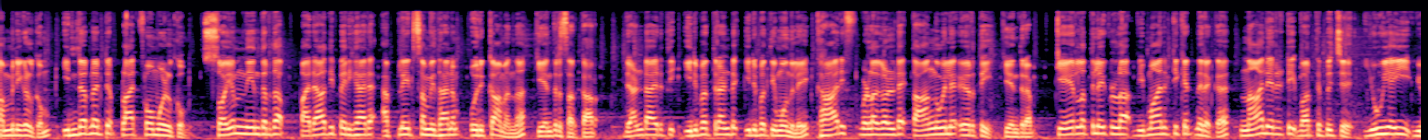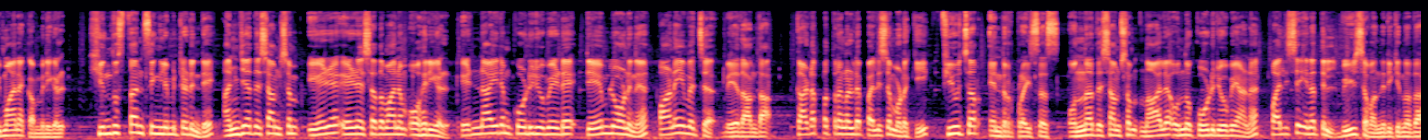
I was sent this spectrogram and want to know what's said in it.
കമ്പനികൾക്കും ഇന്റർനെറ്റ് പ്ലാറ്റ്ഫോമുകൾക്കും സ്വയം നിയന്ത്രിത പരാതി പരിഹാര അപ്ലേറ്റ് സംവിധാനം ഒരുക്കാമെന്ന് സർക്കാർ രണ്ടായിരത്തി ഇരുപത്തിരണ്ട് ഇരുപത്തിമൂന്നിലെ ഖാരിഫ് വിളകളുടെ താങ്ങുവില ഉയർത്തി കേന്ദ്രം കേരളത്തിലേക്കുള്ള വിമാന ടിക്കറ്റ് നിരക്ക് നാലിരട്ടി വർദ്ധിപ്പിച്ച് യു എ ഇ വിമാന കമ്പനികൾ. ഹിന്ദുസ്ഥാൻ സിംഗ് ലിമിറ്റഡിന്റെ അഞ്ച് ദശാംശം ഏഴ് ഏഴ് ശതമാനം ഓഹരികൾ എണ്ണായിരം കോടി രൂപയുടെ ടേം ലോണിന് പണയം വെച്ച് വേദാന്ത. കടപ്പത്രങ്ങളുടെ പലിശ മുടക്കി ഫ്യൂച്ചർ എന്റർപ്രൈസസ് ഒന്ന് ദശാംശം നാല് ഒന്ന് കോടി രൂപയാണ് പലിശ ഇനത്തിൽ വീഴ്ച വന്നിരിക്കുന്നത്.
